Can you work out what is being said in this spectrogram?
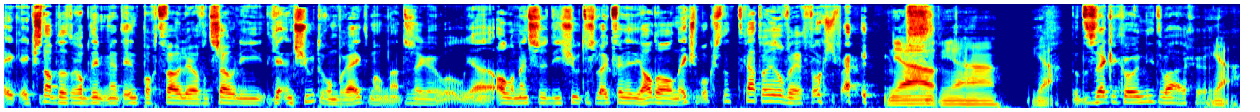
ik, ik snap dat er op dit moment in het portfolio van Sony een shooter ontbreekt. Maar om nou te zeggen, wow, ja, alle mensen die shooters leuk vinden, die hadden al een Xbox. Dat gaat wel heel ver, volgens mij. Ja, ja, ja, Dat is denk ik gewoon niet waar. ja.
